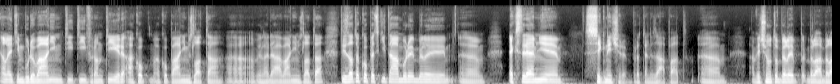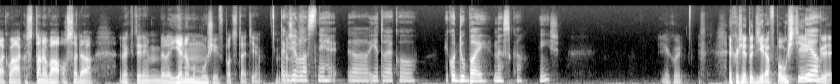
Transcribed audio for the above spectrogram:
ale tím budováním té frontier a, kop, a kopáním zlata a vyhledáváním zlata. Ty zlatokopecké tábory byly uh, extrémně signature pro ten západ. Um, a většinou to byly, byla, byla taková jako stanová osada, ve kterém byli jenom muži v podstatě. Takže vlastně uh, je to jako, jako Dubaj dneska, víš? Jako, jakože je to díra v poušti? Jo, kde,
